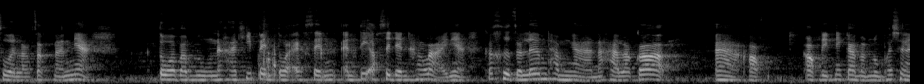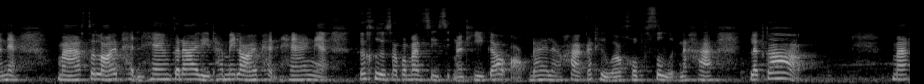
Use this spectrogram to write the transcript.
ส่วนหลังจากนั้นเนี่ย ตัวบำรุงนะคะที่เป็นตัว accent antioxidant ทั้งหลายเนี่ยก็คือจะเริ่มทำงานนะคะ แล้วก็อออกออกฤทธิ์ในการบำรุงเพราะฉะนั้นเนี่ยมาร์กจะร้อยแผ่นแห้งก็ได้หรือถ้าไม่ร้อยแผ่นแห้งเนี่ยก็คือสักประมาณ 40 นาทีก็ออกได้แล้วค่ะ ก็ถือว่าครบสูตรนะคะ แล้วก็มาร์ก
